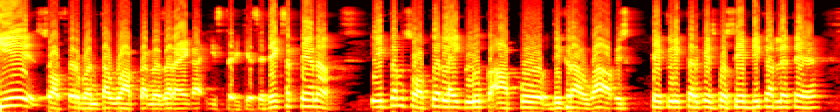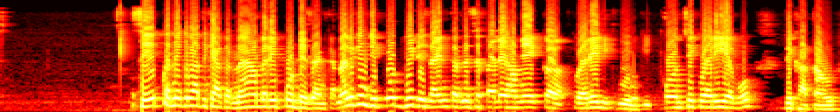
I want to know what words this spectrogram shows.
ये सॉफ्टवेयर बनता हुआ आपका नज़र आएगा इस तरीके से। देख सकते हैं ना, एकदम सॉफ्टवेयर लाइक लुक आपको दिख रहा होगा। आप इस पे क्लिक करके इसको सेव भी कर लेते हैं। सेव करने के बाद क्या करना है, हमें रिपोर्ट डिज़ाइन करना है। लेकिन रिपोर्ट भी डिज़ाइन करने से पहले हमें एक क्वेरी लिखनी होगी। कौन सी क्वेरी है वो दिखाता हूँ।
